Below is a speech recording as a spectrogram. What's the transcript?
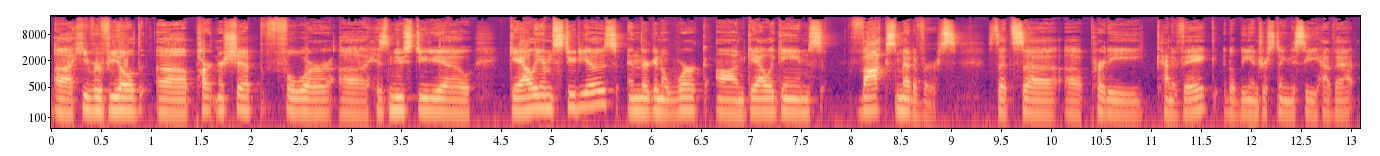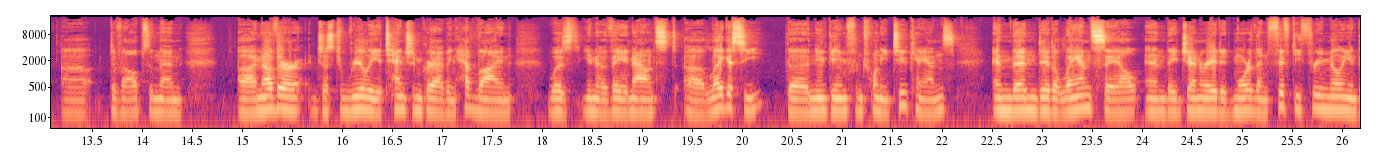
Uh, he revealed a partnership for uh, his new studio, Gallium Studios, and they're going to work on Gala Games' Vox Metaverse. So that's uh, uh, pretty kind of vague. It'll be interesting to see how that uh, develops. And then uh, another just really attention-grabbing headline was, you know, they announced uh, Legacy, the new game from 22 Cans, and then did a land sale, and they generated more than $53 million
